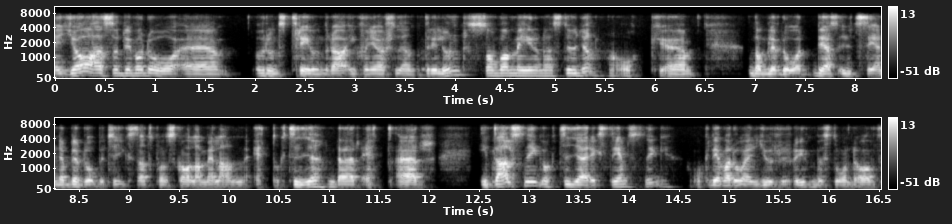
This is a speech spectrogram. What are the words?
Ja, alltså det var då eh, runt 300 ingenjörsstudenter i Lund som var med i den här studien och eh, de blev då, deras utseende blev då betygsatt på en skala mellan 1 och 10 där 1 är inte alls snygg och 10 är extremt snygg. Och det var då en jury bestående av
